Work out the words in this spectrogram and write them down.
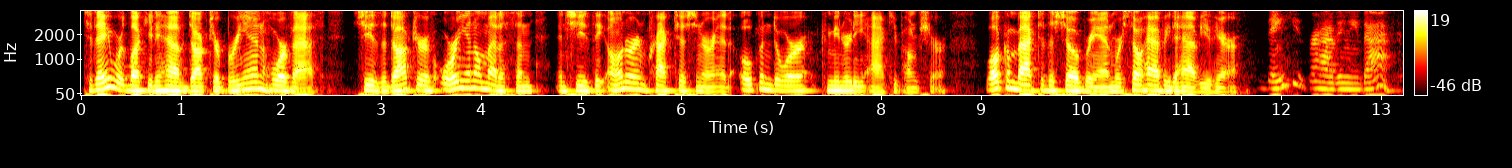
Today, we're lucky to have Dr. Brianne Horvath. She is a doctor of Oriental medicine, and she's the owner and practitioner at Open Door Community Acupuncture. Welcome back to the show, Brianne. We're so happy to have you here. Thank you for having me back.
